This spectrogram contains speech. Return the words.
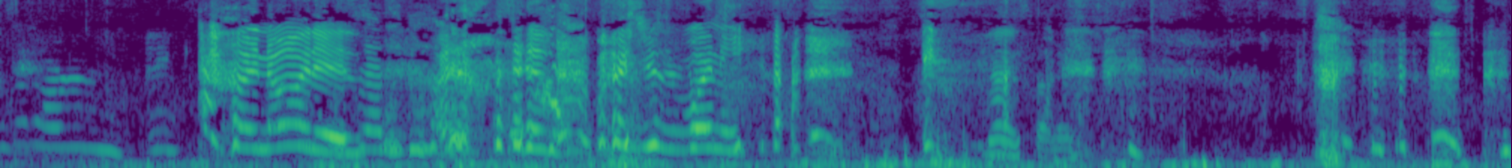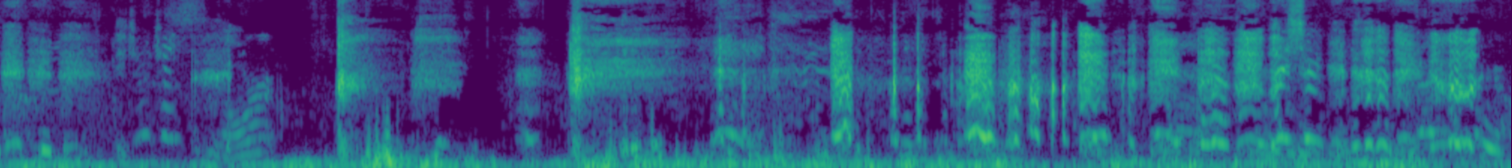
is harder than you think. I know it is. I know it is, but it's just funny. That is funny. Did you just snort? I should-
